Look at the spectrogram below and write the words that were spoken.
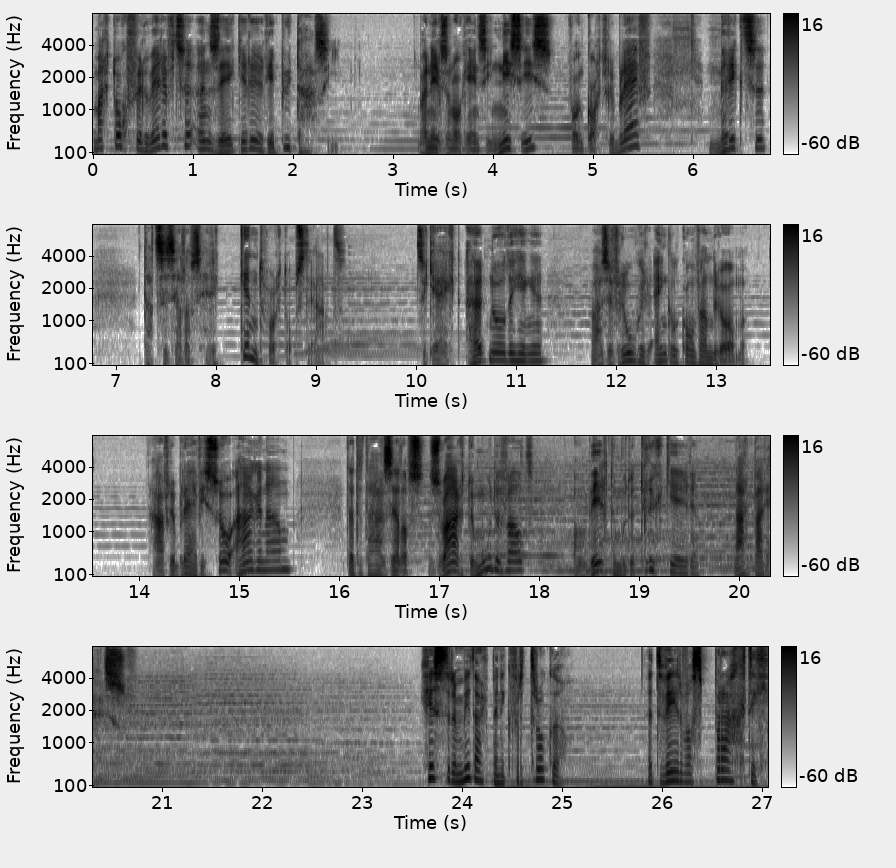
maar toch verwerft ze een zekere reputatie. Wanneer ze nog eens in Nice is, voor een kort verblijf, merkt ze dat ze zelfs herkend wordt op straat. Ze krijgt uitnodigingen waar ze vroeger enkel kon van dromen. Haar verblijf is zo aangenaam dat het haar zelfs zwaar te moede valt om weer te moeten terugkeren naar Parijs. Gisterenmiddag ben ik vertrokken. Het weer was prachtig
